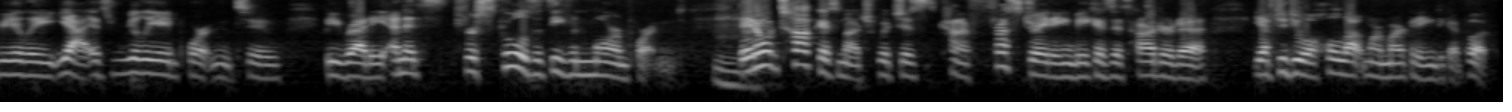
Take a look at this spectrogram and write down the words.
really yeah, it's really important to be ready. And it's for schools it's even more important. Mm. They don't talk as much, which is kind of frustrating because it's harder to you have to do a whole lot more marketing to get booked.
